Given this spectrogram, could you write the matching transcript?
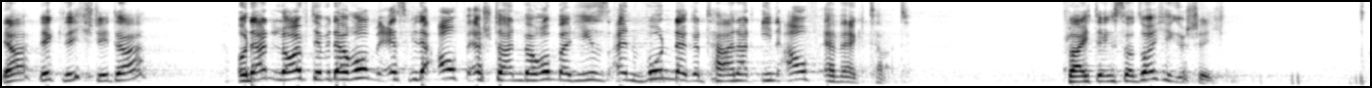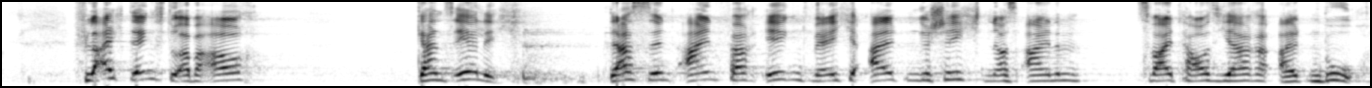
Ja, wirklich, steht da. Und dann läuft er wieder rum, er ist wieder auferstanden. Warum? Weil Jesus ein Wunder getan hat, ihn auferweckt hat. Vielleicht denkst du an solche Geschichten. Vielleicht denkst du aber auch, ganz ehrlich, das sind einfach irgendwelche alten Geschichten aus einem 2000 Jahre alten Buch.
